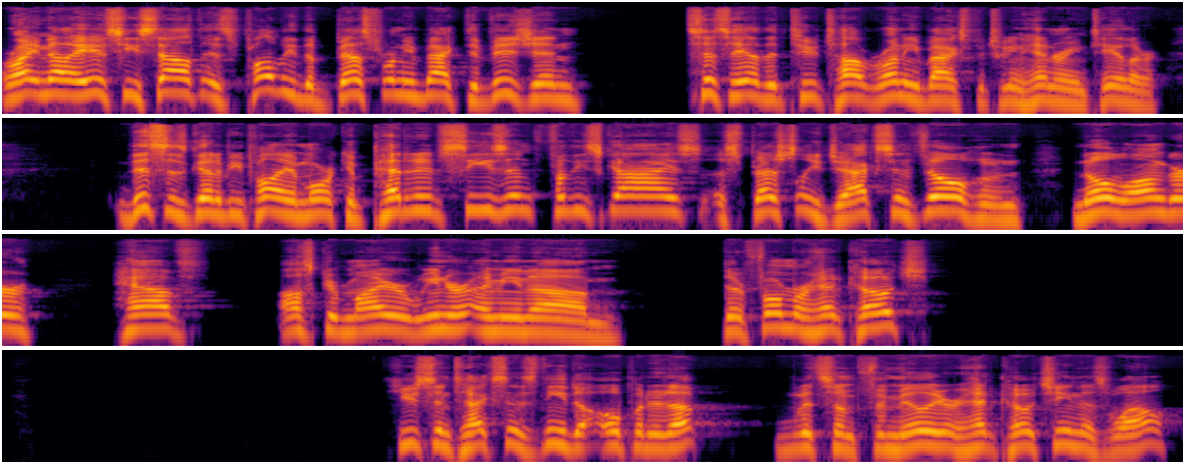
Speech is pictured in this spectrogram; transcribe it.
Right now, the AFC South is probably the best running back division since they have the two top running backs between Henry and Taylor. This is going to be probably a more competitive season for these guys, especially Jacksonville, who no longer have Oscar Meyer Wiener. I mean, um, their former head coach. Houston Texans need to open it up with some familiar head coaching as well.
